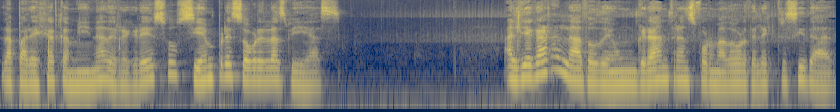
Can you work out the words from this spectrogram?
La pareja camina de regreso siempre sobre las vías. Al llegar al lado de un gran transformador de electricidad,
